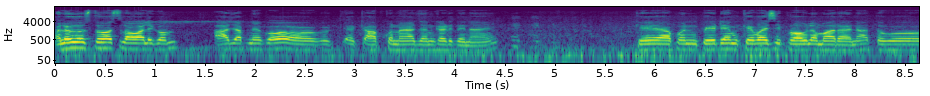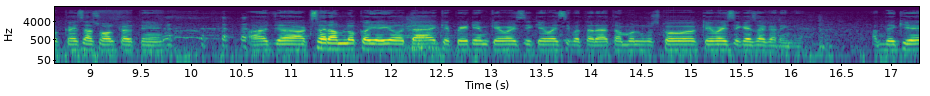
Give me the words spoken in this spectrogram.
हेलो दोस्तों, अस्सलाम वालेकुम। आज अपने को आपको नया जानकारी देना है कि अपन पेटीएम के वाई सी प्रॉब्लम आ रहा है ना तो वो कैसा सॉल्व करते हैं। आज अक्सर हम लोग को यही होता है कि पेटीएम के वाई सी के वाई सी बता रहा है तो हम उसको के वाई सी कैसा करेंगे। अब देखिए,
